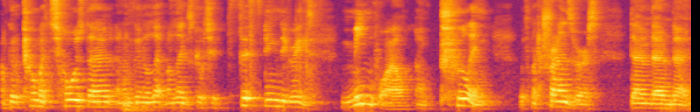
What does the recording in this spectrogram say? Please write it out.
I'm going to pull my toes down and I'm going to let my legs go to 15 degrees. Meanwhile, I'm pulling with my transverse down, down, down.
